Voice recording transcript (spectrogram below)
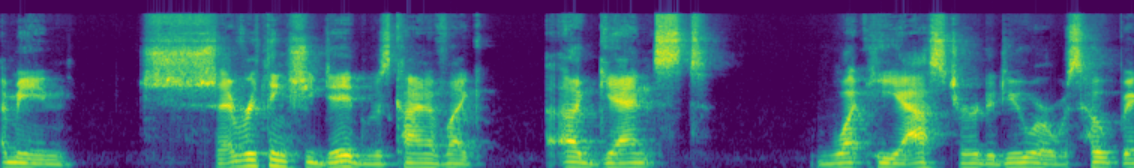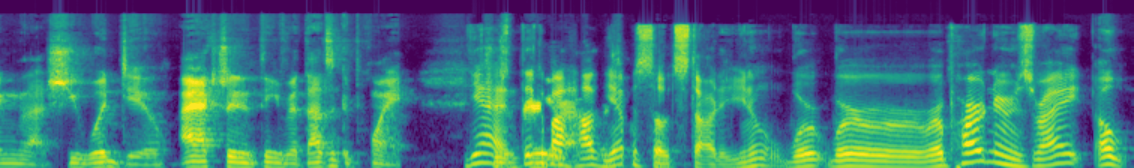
I mean, sh- everything she did was kind of like against what he asked her to do or was hoping that she would do. I actually didn't think of it. That's a good point. Yeah, and think about how the episode started. You know, we're we're we're partners, right? Oh,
